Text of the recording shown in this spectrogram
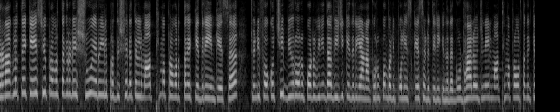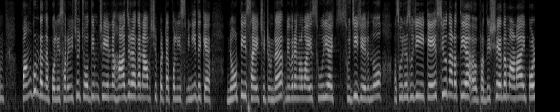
എറണാകുളത്തെ കെ എസ് യു പ്രവർത്തകരുടെ ഷൂ എറിയിൽ പ്രതിഷേധത്തിൽ മാധ്യമ പ്രവർത്തകയ്ക്കെതിരെയും case. Twenty four Kochi bureau reporter Vinitha വിജിക്കെതിരെയാണ് കുറുപ്പംപടി പോലീസ് കേസെടുത്തിരിക്കുന്നത്. ഗൂഢാലോചനയിൽ മാധ്യമ പ്രവർത്തകയ്ക്കും പങ്കുണ്ടെന്ന് പോലീസ് അറിയിച്ചു. ചോദ്യം ചെയ്യലിന് ഹാജരാകാൻ ആവശ്യപ്പെട്ട പോലീസ് വിനീതയ്ക്ക് നോട്ടീസ് അയച്ചിട്ടുണ്ട്. വിവരങ്ങളുമായി സൂര്യ സുജി ചേരുന്നു. Surya Suji K S U നടത്തിയ പ്രതിഷേധമാണ് ഇപ്പോൾ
